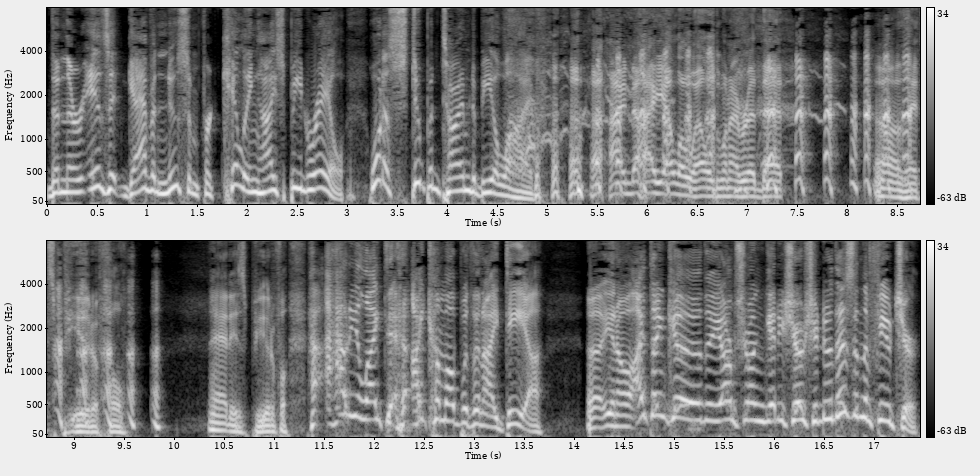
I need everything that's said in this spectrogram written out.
than there is at Gavin Newsom for killing high speed rail. What a stupid time to be alive. I, I LOL'd when I read that. Oh, that's beautiful. That is beautiful. How, how do you like that? I come up with an idea. Uh, you know, I think uh, the Armstrong and Getty show should do this in the future.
